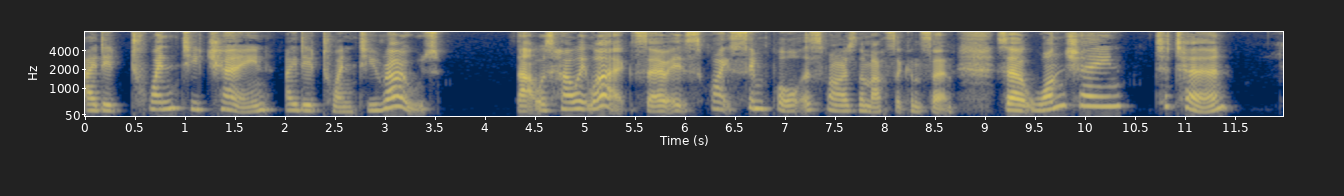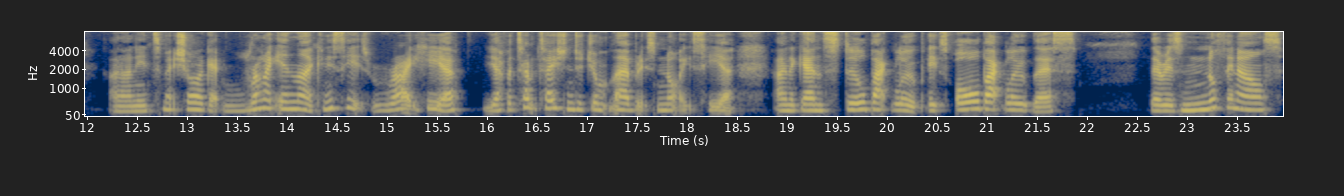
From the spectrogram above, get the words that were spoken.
I did 20 chain, I did 20 rows. That was how it worked. So it's quite simple as far as the maths are concerned. So one chain to turn, and I need to make sure I get right in there. Can you see it's right here? You have a temptation to jump there, but it's not. It's here. And again, still back loop. It's all back loop, this. There is nothing else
